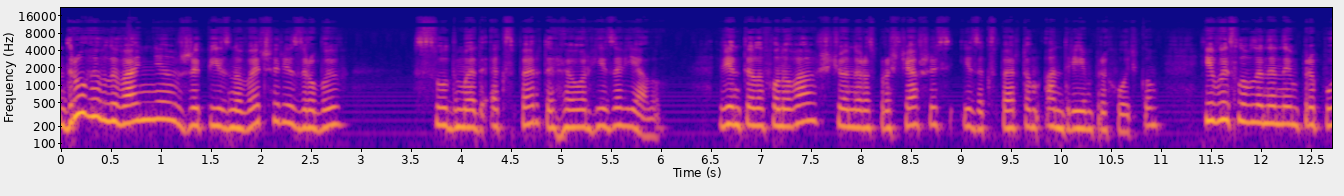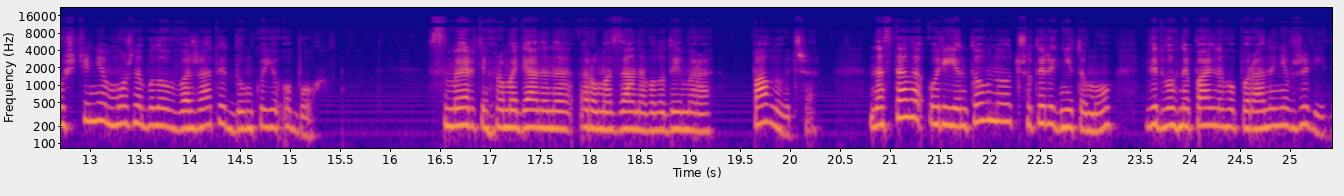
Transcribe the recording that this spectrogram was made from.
Друге вливання вже пізно ввечері зробив судмедексперт Георгій Зав'ялов. Він телефонував, що не розпрощавшись із експертом Андрієм Приходьком, і висловлене ним припущення можна було вважати думкою обох. Смерть громадянина Ромазана Володимира Павловича настала орієнтовно чотири дні тому від вогнепального поранення в живіт,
